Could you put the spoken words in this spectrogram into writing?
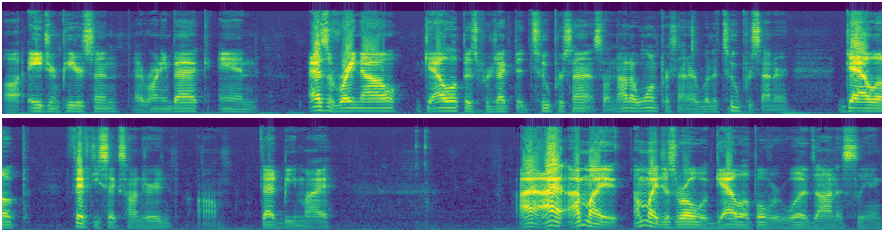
Uh, Adrian Peterson at running back, and as of right now, Gallup is projected two percent, so not a one percenter, but a two percenter. Gallup 5600 um that'd be my I, I I might I might just roll with Gallup over Woods honestly in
